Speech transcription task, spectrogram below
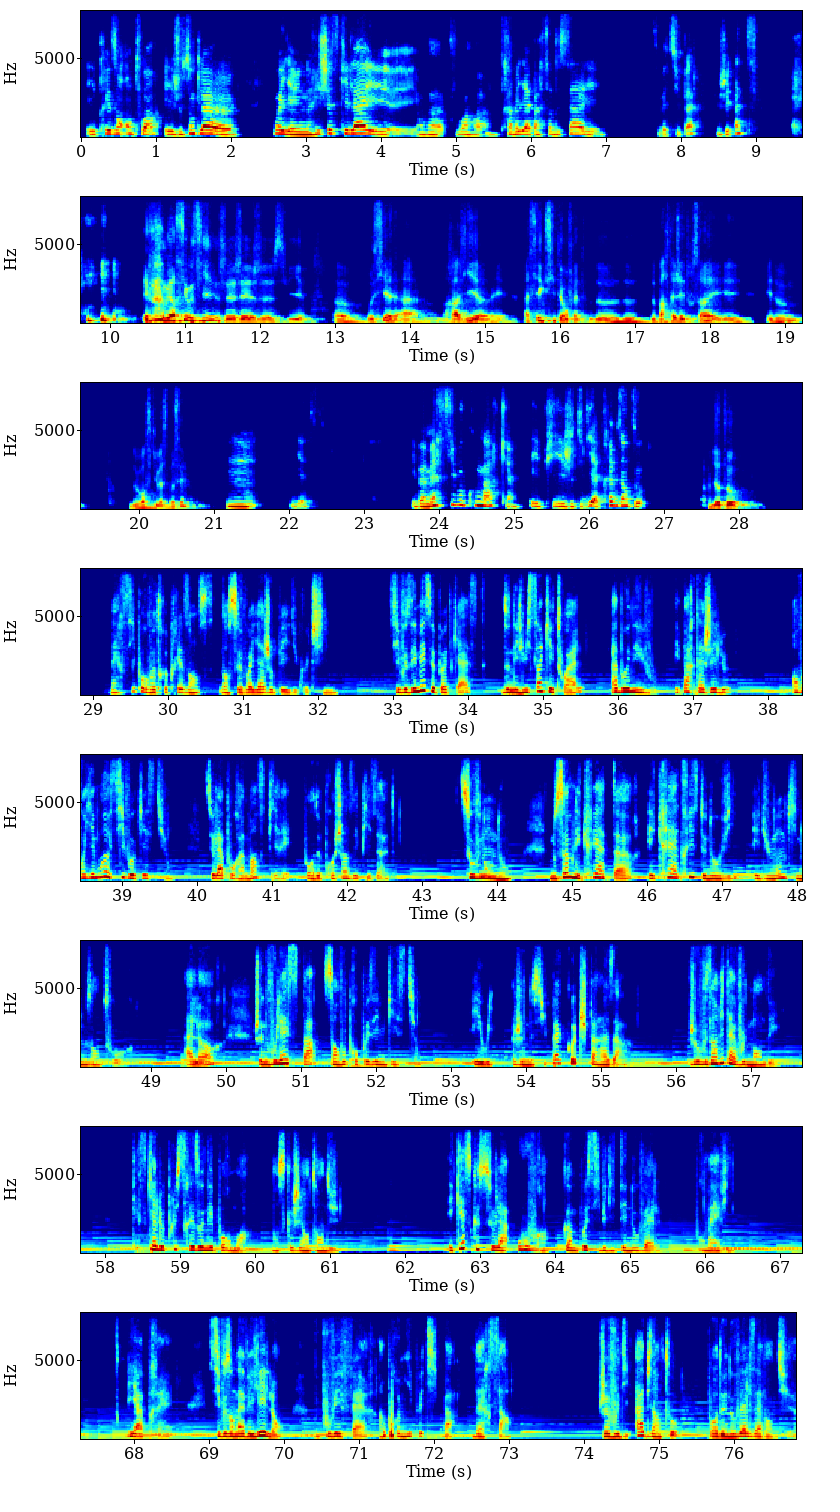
et présent en toi. Et je sens que là, euh, ouais, il y a une richesse qui est là et, on va pouvoir euh, travailler à partir de ça et ça va être super. J'ai hâte. et ben, merci aussi. Je, je, suis euh, aussi euh, ravi et assez excité en fait de, de, partager tout ça et, et de, de, voir ce qui va se passer. Mm. yes. Et ben, merci beaucoup Marc. Et puis je te dis à très bientôt. À bientôt. Merci pour votre présence dans ce voyage au pays du coaching. Si vous aimez ce podcast, donnez-lui 5 étoiles, abonnez-vous et partagez-le. Envoyez-moi aussi vos questions. Cela pourra m'inspirer pour de prochains épisodes. Souvenons-nous, nous sommes les créateurs et créatrices de nos vies et du monde qui nous entoure. Alors, je ne vous laisse pas sans vous proposer une question. Et oui, je ne suis pas coach par hasard. Je vous invite à vous demander, qu'est-ce qui a le plus résonné pour moi dans ce que j'ai entendu? Et qu'est-ce que cela ouvre comme possibilité nouvelle pour ma vie? Et après, si vous en avez l'élan, vous pouvez faire un premier petit pas vers ça. Je vous dis à bientôt pour de nouvelles aventures.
